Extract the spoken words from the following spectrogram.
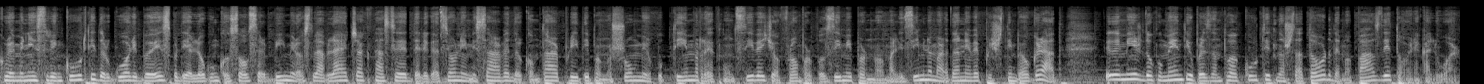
kryeministrin Kurti, i dërguari i BE-së për dialogun Kosovë-Serbi, Miroslav Lajçak tha se delegacioni i emisarëve ndërkombëtarë priti për më shumë mirëkuptim rreth mundësive që ofron propozimi për normalizimin e marrëdhënieve Prishtinë-Beograd, Fillimisht dokumenti iu prezantua Kurtit në shtator dhe më pas dhjetorin e kaluar.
